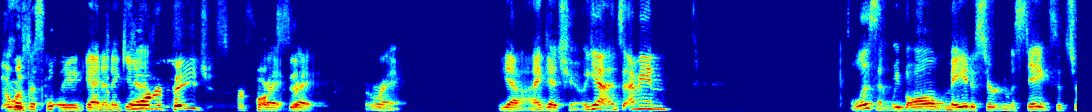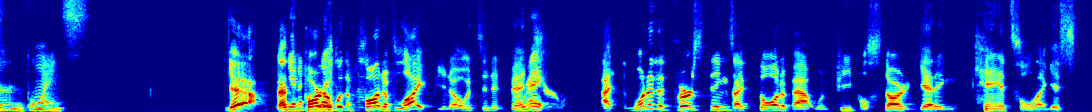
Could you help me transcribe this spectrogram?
it was purposefully again and again. 400 pages for fuck's right, sake. right, right. Yeah, I get you. Yeah, it's. I mean, listen, we've all made a certain mistakes at certain points. Yeah, that's You know, part like- of the fun of life. You know, it's an adventure. I, one of the first things I thought about when people started getting canceled, I guess,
